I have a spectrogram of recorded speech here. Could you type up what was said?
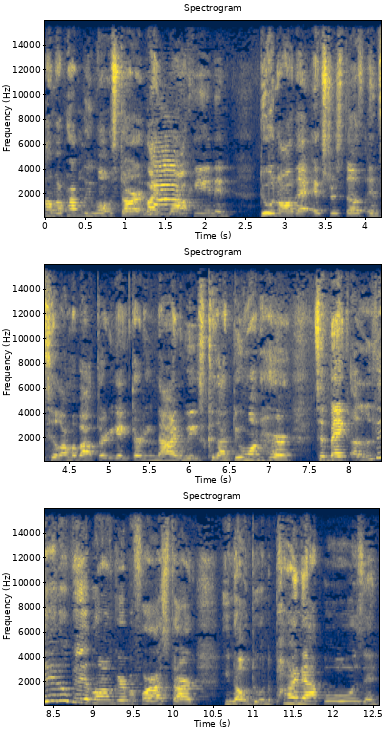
Um, I probably won't start like walking and doing all that extra stuff until I'm about 38, 39 weeks because I do want her to bake a little bit longer before I start, you know, doing the pineapples and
